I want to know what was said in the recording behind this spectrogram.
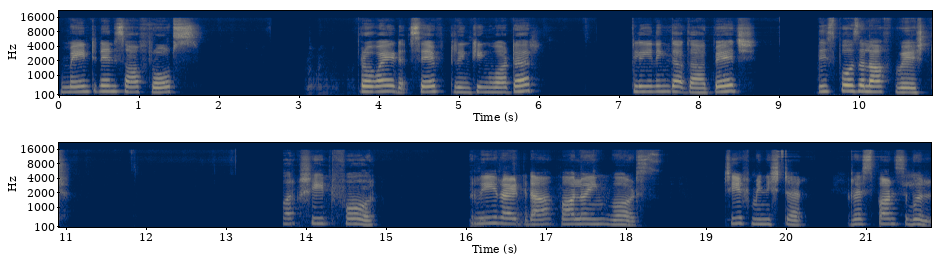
maintenance of roads. Provide safe drinking water. Cleaning the garbage. Disposal of waste. Worksheet 4. Rewrite the following words Chief Minister, Responsible,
